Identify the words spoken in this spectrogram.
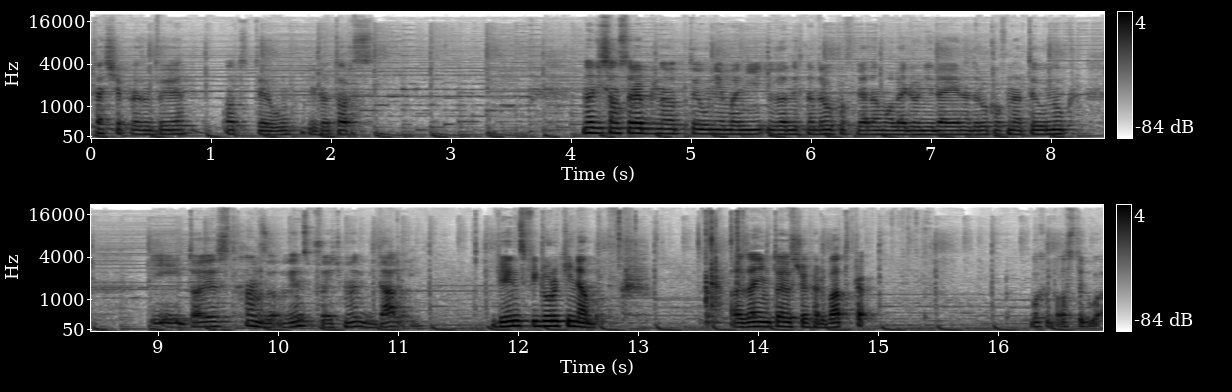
Tak się prezentuje od tyłu jego tors. Nogi są srebrne, od tyłu nie ma ni- żadnych nadruków, wiadomo, Lego nie daje nadruków na tył nóg. I to jest Hanzo, więc przejdźmy dalej. Więc figurki na bok. Ale zanim to jeszcze herbatka, bo chyba ostygła.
